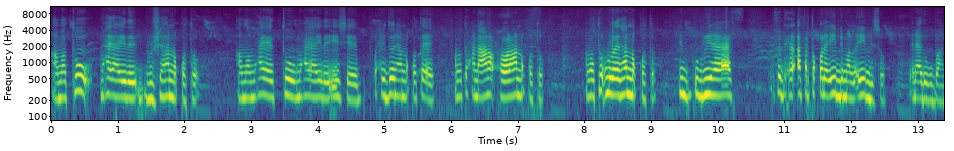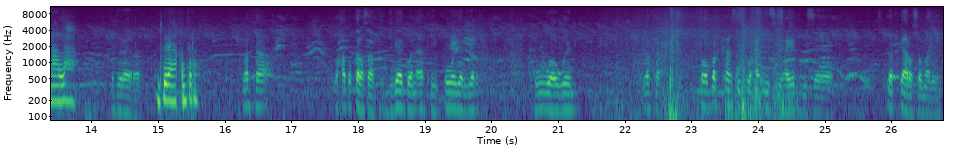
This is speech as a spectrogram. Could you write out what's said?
ama tu maxay ahayde bulsho ha noqoto? Ama maxay ahayd tu maxay ahayde ii sheeg waxay dooni ha noqoto eh ama tu xanaano xoola ha noqoto? Ama tu dhuleed ha noqoto? In guryahaas saddex afarta qole ii dhiman la ii dhiso in aad ugu baahnaan lahaa. Hadduu ilaahay qadaro marka waxaad u kala saartay digaag waan arkay kuwa yar yar kuwa waaweyn. Marka tababarkaasi waxaa idin siiyey hay'ad mise dad gaar oo soomaaliyeed?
